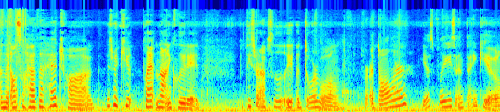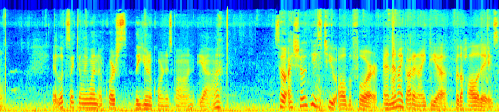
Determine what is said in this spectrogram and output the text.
And they also have the hedgehog. These are cute, plant not included. But these are absolutely adorable. For a dollar? Yes, please, and thank you. It looks like the only one, of course, the unicorn is gone. Yeah. So I showed these to you all before, and then I got an idea for the holidays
